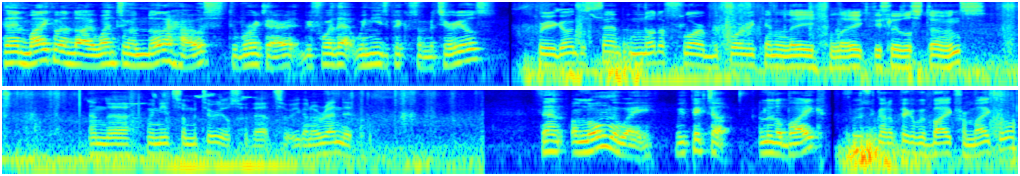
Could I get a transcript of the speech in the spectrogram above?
Then Michael and I went to another house to work there. Before that, we need to pick up some materials. We're going to sand another floor before we can lay like these little stones. And uh, we need some materials for that, so we're gonna rent it. Then along the way, we picked up a little bike. First, we're gonna pick up a bike from Michael,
